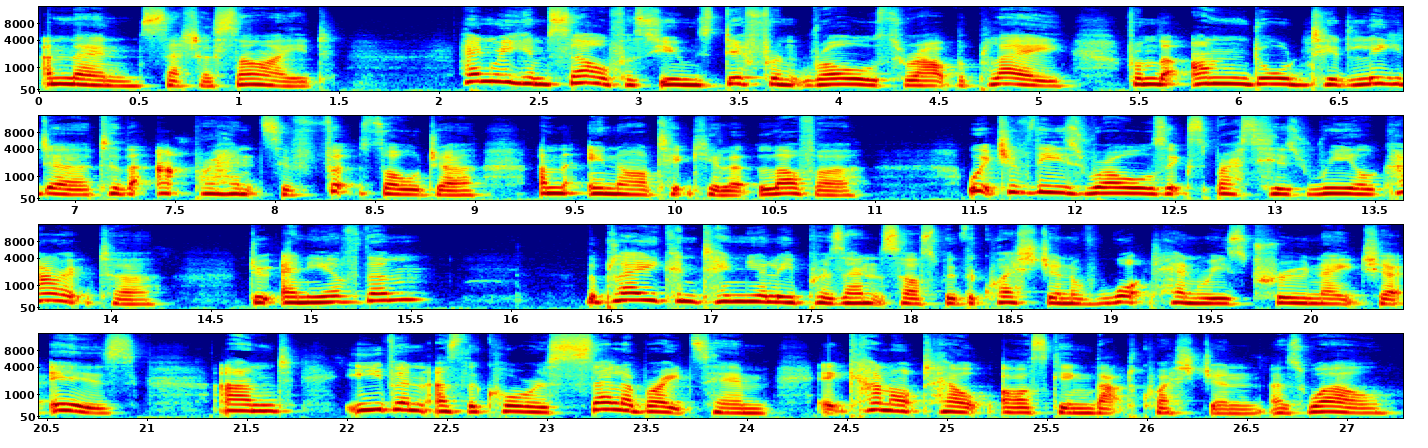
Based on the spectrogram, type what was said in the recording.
and then set aside. Henry himself assumes different roles throughout the play, from the undaunted leader to the apprehensive foot soldier and the inarticulate lover. Which of these roles express his real character? Do any of them? The play continually presents us with the question of what Henry's true nature is, and even as the chorus celebrates him, it cannot help asking that question as well.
